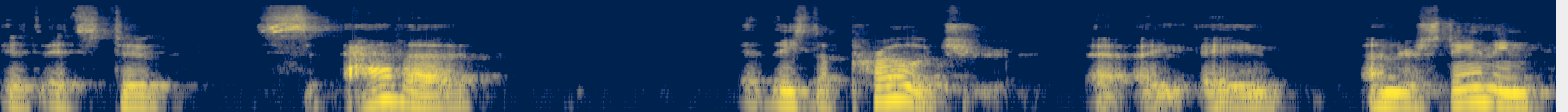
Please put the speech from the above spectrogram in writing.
It, it's to have a at least approach a, a understanding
